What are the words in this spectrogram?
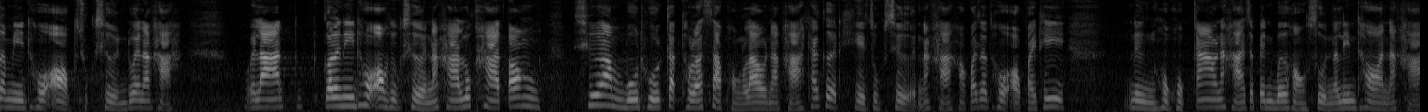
จะมีโทรออกฉุกเฉินด้วยนะคะ เวลากรณีโทรออกฉุกเฉินนะคะ ลูกค้าต้องเชื่อมบลูทูธกับโทรศัพท์ของเรานะคะ ถ้าเกิดเหตุฉุกเฉินนะคะ เขาก็จะโทรออกไปที่ 1669 นะคะ จะเป็นเบอร์ของศูนย์นรินทร์นะคะ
